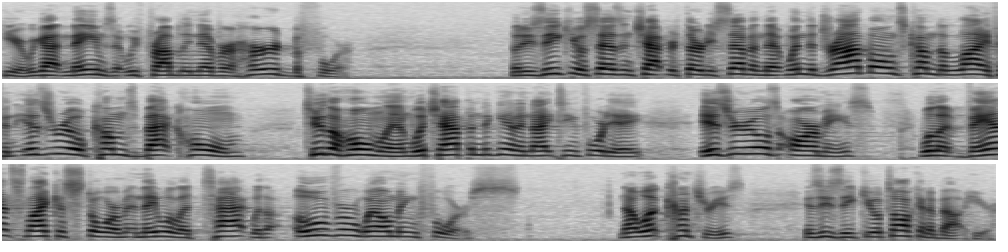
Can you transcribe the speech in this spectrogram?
here. We got names that we've probably never heard before. But Ezekiel says in chapter 37 that when the dry bones come to life and Israel comes back home to the homeland, which happened again in 1948, Israel's armies will advance like a storm and they will attack with overwhelming force. Now, what countries is Ezekiel talking about here?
